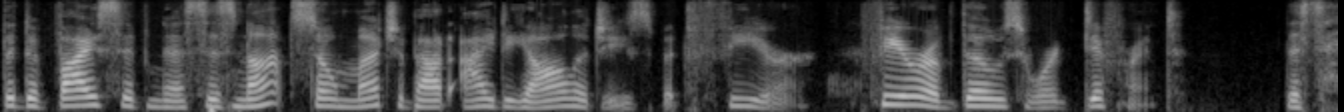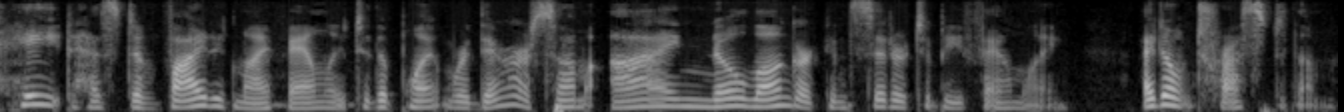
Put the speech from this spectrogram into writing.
the divisiveness is not so much about ideologies, but fear fear of those who are different, this hate has divided my family to the point where there are some I no longer consider to be family. I don't trust them.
